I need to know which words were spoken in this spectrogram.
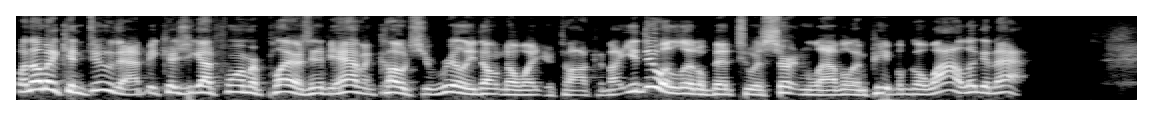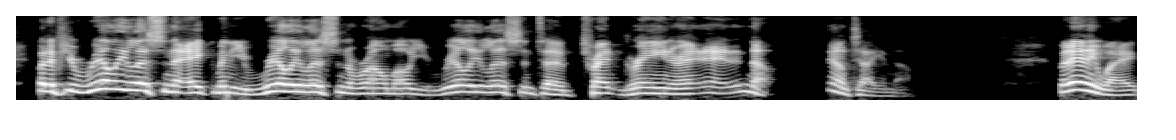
Well, nobody can do that because you got former players. And if you haven't coached, you really don't know what you're talking about. You do a little bit to a certain level, and people go, wow, look at that. But if you really listen to Aikman, you really listen to Romo, you really listen to Trent Green, or eh, no, they don't tell you nothing. But anyway,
